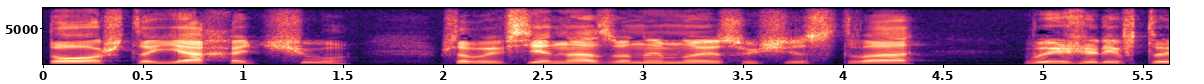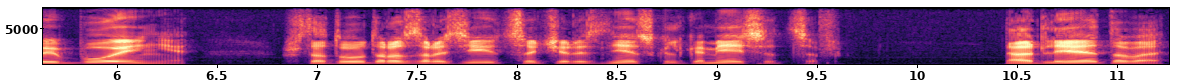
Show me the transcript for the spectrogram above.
то, что я хочу, чтобы все названные мною существа выжили в той бойне, что тут разразится через несколько месяцев. А для этого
